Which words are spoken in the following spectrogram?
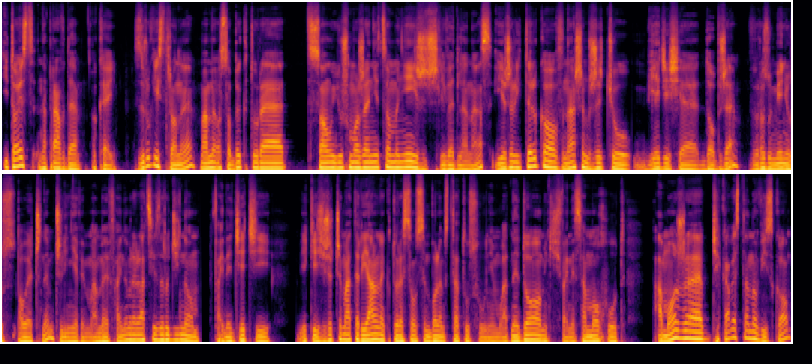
I to jest naprawdę ok. Z drugiej strony mamy osoby, które są już może nieco mniej życzliwe dla nas. Jeżeli tylko w naszym życiu wiedzie się dobrze, w rozumieniu społecznym, czyli nie wiem, mamy fajną relację z rodziną, fajne dzieci, jakieś rzeczy materialne, które są symbolem statusu, nie wiem, ładny dom, jakiś fajny samochód, a może ciekawe stanowisko,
